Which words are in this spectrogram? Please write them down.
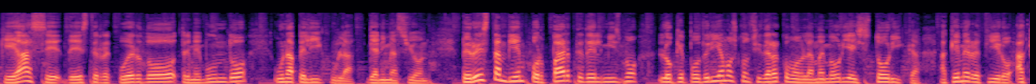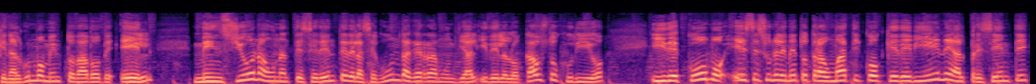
que hace de este recuerdo tremebundo una película de animación, pero es también por parte de él mismo lo que podríamos considerar como la memoria histórica. ¿A qué me refiero? A que en algún momento dado de él menciona un antecedente de la Segunda Guerra Mundial y del holocausto judío y de cómo ese es un elemento traumático que deviene al presente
